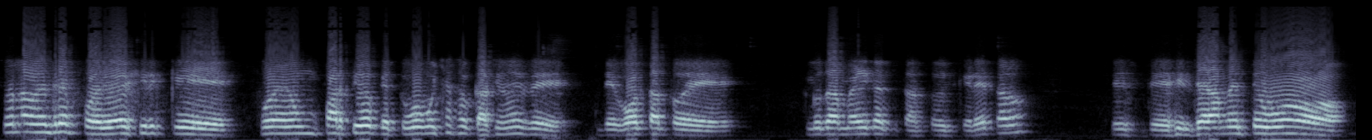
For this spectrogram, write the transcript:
Solamente podría decir que fue un partido que tuvo muchas ocasiones de, de gol, tanto de Club de América como tanto del Querétaro. Este, sinceramente hubo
